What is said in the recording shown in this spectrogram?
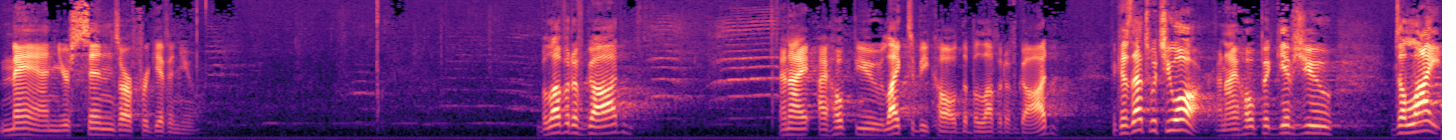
Man, your sins are forgiven you. Beloved of God, and I, I hope you like to be called the beloved of God because that's what you are. And I hope it gives you delight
